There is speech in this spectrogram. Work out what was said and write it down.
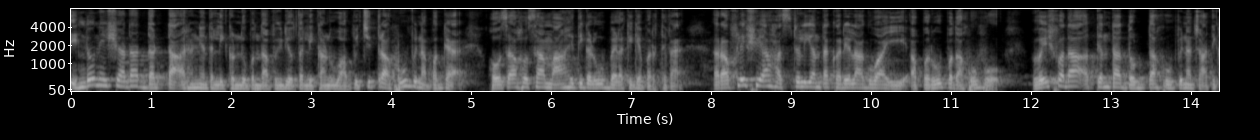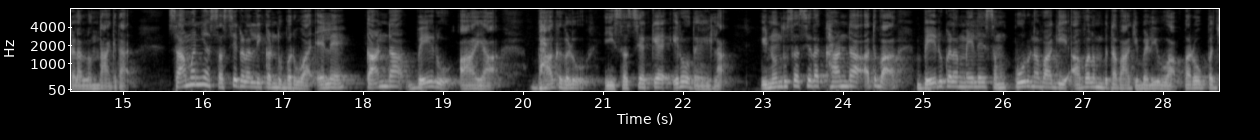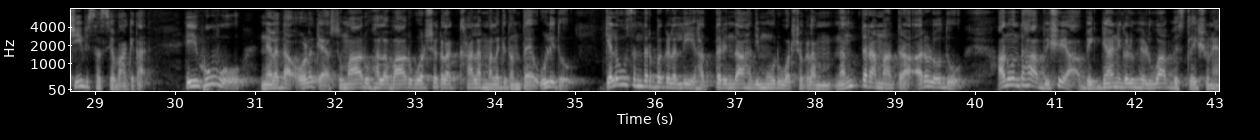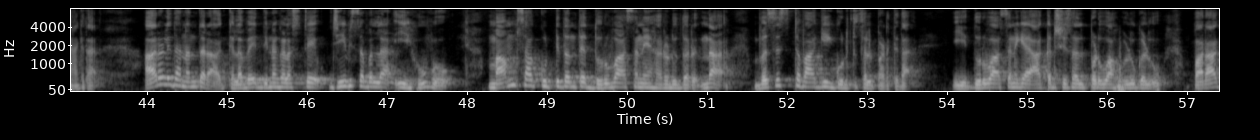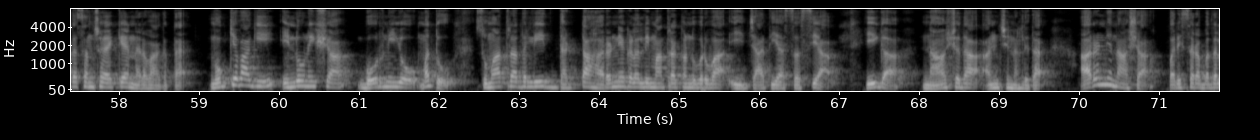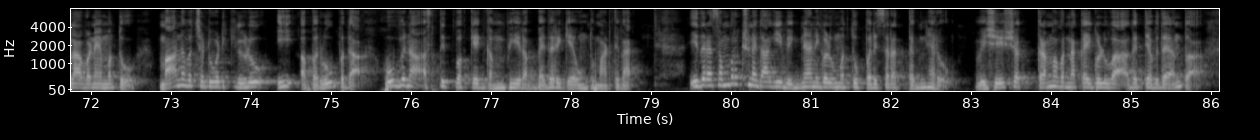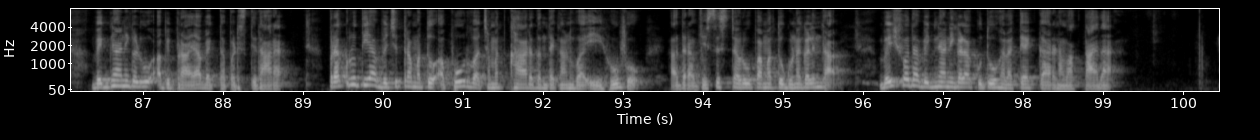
ಇಂಡೋನೇಷ್ಯಾದ ದಟ್ಟ ಅರಣ್ಯದಲ್ಲಿ ಕಂಡುಬಂದ ವಿಡಿಯೋದಲ್ಲಿ ಕಾಣುವ ವಿಚಿತ್ರ ಹೂವಿನ ಬಗ್ಗೆ ಹೊಸ ಹೊಸ ಮಾಹಿತಿಗಳು ಬೆಳಕಿಗೆ ಬರ್ತಿವೆ ರಫ್ಲೇಷಿಯಾ ಹಸ್ಟಲಿ ಅಂತ ಕರೆಯಲಾಗುವ ಈ ಅಪರೂಪದ ಹೂವು ವಿಶ್ವದ ಅತ್ಯಂತ ದೊಡ್ಡ ಹೂವಿನ ಜಾತಿಗಳಲ್ಲೊಂದಾಗಿದೆ. ಸಾಮಾನ್ಯ ಸಸ್ಯಗಳಲ್ಲಿ ಕಂಡುಬರುವ ಎಲೆ, ಕಾಂಡ, ಬೇರು, ಆಯಾ ಭಾಗಗಳು ಈ ಸಸ್ಯಕ್ಕೆ ಇರೋದೇ ಇಲ್ಲ. ಇನ್ನೊಂದು ಸಸ್ಯದ ಕಾಂಡ ಅಥವಾ ಬೇರುಗಳ ಮೇಲೆ ಸಂಪೂರ್ಣವಾಗಿ ಅವಲಂಬಿತವಾಗಿ ಬೆಳೆಯುವ ಪರೋಪಜೀವಿ ಸಸ್ಯವಾಗಿದೆ. ಈ ಹೂವು ನೆಲದ ಒಳಗೆ ಸುಮಾರು ಹಲವಾರು ವರ್ಷಗಳ ಕಾಲ ಮಲಗಿದಂತೆ ಉಳಿದು, ಕೆಲವು ಸಂದರ್ಭಗಳಲ್ಲಿ ಹತ್ತರಿಂದ ಹದಿಮೂರು ವರ್ಷಗಳ ನಂತರ ಮಾತ್ರ ಅರಳೋದು. ಅನ್ನುವಂತಹ ವಿಷಯ ವಿಜ್ಞಾನಿಗಳು ಹೇಳುವ ವಿಶ್ಲೇಷಣೆಯಾಗಿದೆ. ಅರಳಿದ ನಂತರ ಕೆಲವೇ ದಿನಗಳಷ್ಟೇ ಜೀವಿಸಬಲ್ಲ ಈ ಹೂವು ಮಾಂಸ ಕುಟ್ಟಿದಂತೆ ದುರ್ವಾಸನೆ ಹರಡುವುದರಿಂದ ವಿಶಿಷ್ಟವಾಗಿ ಗುರುತಿಸಲ್ಪಡ್ತಿದೆ. ಈ ದುರ್ವಾಸನೆಗೆ ಆಕರ್ಷಿಸಲ್ಪಡುವ ಹುಳುಗಳು ಪರಾಗ ಸಂಚಯಕ್ಕೆ ನೆರವಾಗುತ್ತೆ. ಮುಖ್ಯವಾಗಿ ಇಂಡೋನೇಷ್ಯಾ, ಬೋರ್ನಿಯೋ ಮತ್ತು ಸುಮಾತ್ರಾದಲ್ಲಿ ದಟ್ಟ ಅರಣ್ಯಗಳಲ್ಲಿ ಮಾತ್ರ ಕಂಡುಬರುವ ಈ ಜಾತಿಯ ಸಸ್ಯ ಈಗ ನಾಶದ ಅಂಚಿನಲ್ಲಿದೆ. ಅರಣ್ಯ ನಾಶ, ಪರಿಸರ ಬದಲಾವಣೆ ಮತ್ತು ಮಾನವ ಚಟುವಟಿಕೆಗಳು ಈ ಅಪರೂಪದ ಹೂವಿನ ಅಸ್ತಿತ್ವಕ್ಕೆ ಗಂಭೀರ ಬೆದರಿಕೆ ಉಂಟು ಮಾಡ್ತಿವೆ. ಇದರ ಸಂರಕ್ಷಣೆಗಾಗಿ ವಿಜ್ಞಾನಿಗಳು ಮತ್ತು ಪರಿಸರ ತಜ್ಞರು ವಿಶೇಷ ಕ್ರಮವನ್ನು ಕೈಗೊಳ್ಳುವ ಅಗತ್ಯವಿದೆ ಅಂತ ವಿಜ್ಞಾನಿಗಳು ಅಭಿಪ್ರಾಯ ವ್ಯಕ್ತಪಡಿಸುತ್ತಿದ್ದಾರೆ ಪ್ರಕೃತಿಯ ವಿಚಿತ್ರ ಮತ್ತು ಅಪೂರ್ವ ಚಮತ್ಕಾರದಂತೆ ಕಾಣುವ ಈ ಹೂವು ಅದರ ವಿಶಿಷ್ಟ ರೂಪ ಮತ್ತು ಗುಣಗಳಿಂದ ವಿಶ್ವದ ವಿಜ್ಞಾನಿಗಳ ಕುತೂಹಲಕ್ಕೆ ಕಾರಣವಾಗ್ತಾ ಇದೆ.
